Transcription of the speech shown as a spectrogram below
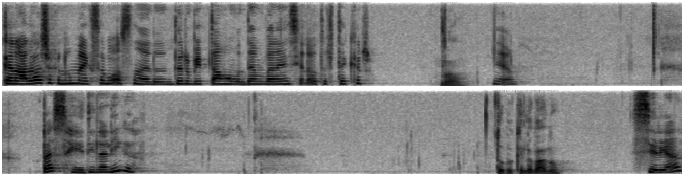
كانوا على وشك إن هم يكسبوا أصلا الديربي بتاعهم قدام فالنسيا لو تفتكر. آه. Yeah بس هي دي لا ليجا. ال topic اللي بعده. Serie A.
